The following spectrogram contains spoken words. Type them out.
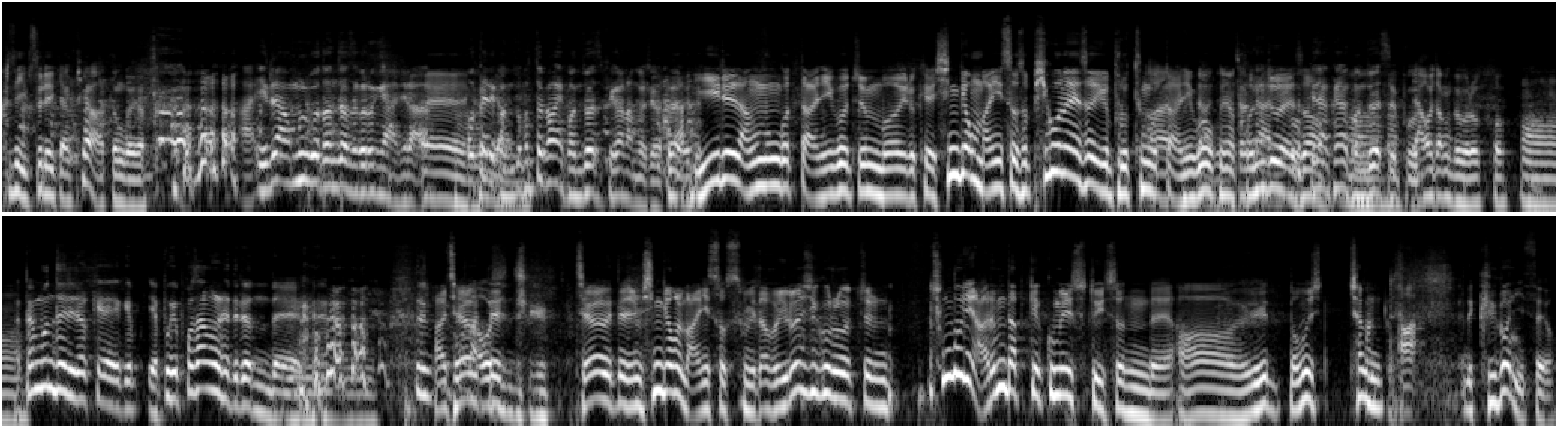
그래서 입술에 그냥 피가 났던 거예요. 아 이를 악물고 던져서 그런 게 아니라 네, 호텔이 그런 건조, 호텔 방이 건조해서 피가 난 거죠. 이를 악문 것도 아니고 좀 뭐 이렇게 신경 많이 써서 피곤해서 이게 부르튼 것도 아, 아니고 그냥 전혀 아니고 건조해서 그냥 그냥 건조했을 뿐. 야구장도 그렇고. 어. 팬분들이 이렇게, 이렇게 예쁘게 포장을 해드렸는데 아 제가 그때 지금. 제가 그때 좀 신경을 많이 썼습니다. 뭐 이런 식으로 좀 충분히 아름답게 꾸밀 수도 있었는데 아 이게 너무 시- 참 아 근데 그건 있어요.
